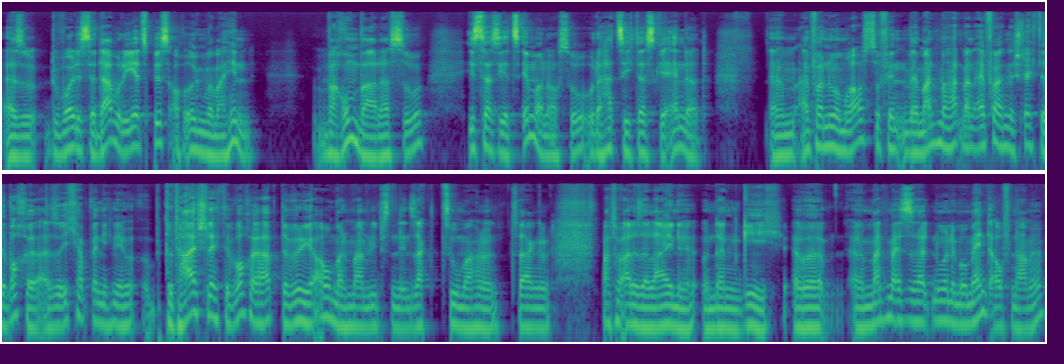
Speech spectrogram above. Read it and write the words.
Also du wolltest ja da, wo du jetzt bist, auch irgendwann mal hin. Warum war das so? Ist das jetzt immer noch so oder hat sich das geändert? Ähm, einfach nur um rauszufinden, weil manchmal hat man einfach eine schlechte Woche. Also ich habe, wenn ich eine total schlechte Woche habe, da würde ich auch manchmal am liebsten den Sack zumachen und sagen, mach doch alles alleine und dann gehe ich. Aber äh, manchmal ist es halt nur eine Momentaufnahme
